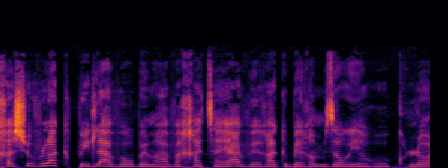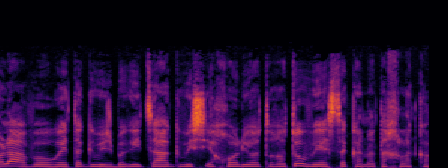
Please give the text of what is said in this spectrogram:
חשוב להקפיד לעבור במעבר חצייה ורק ברמזור ירוק. לא לעבור את הכביש בריצה, הכביש יכול להיות רטוב ויש סכנת החלקה.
